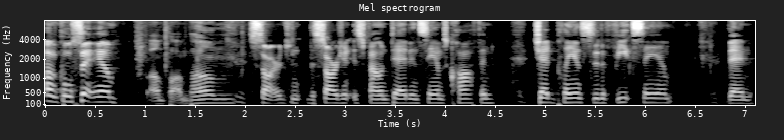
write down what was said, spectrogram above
Uncle Sam. Bum bum bum. Sergeant, the sergeant is found dead in Sam's coffin. Jed plans to defeat Sam. Then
